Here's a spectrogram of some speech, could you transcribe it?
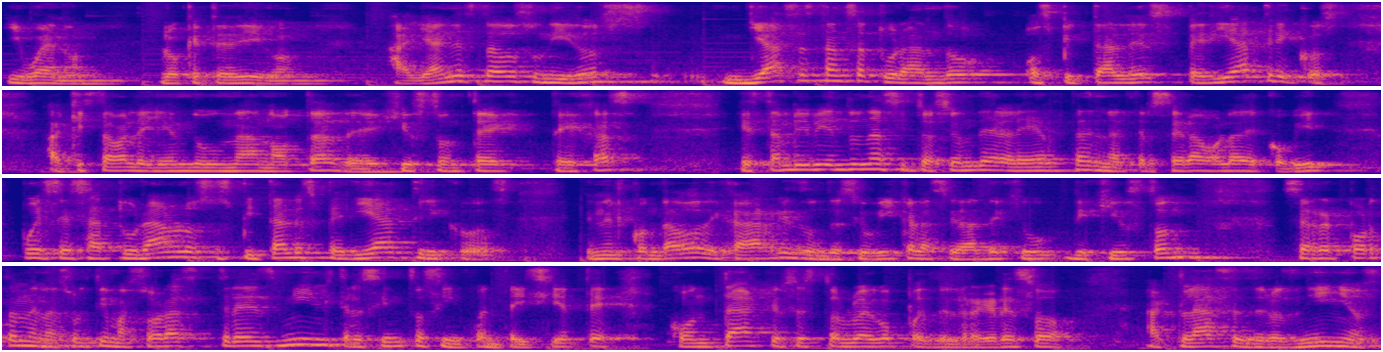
Y bueno, lo que te digo, Allá en Estados Unidos ya se están saturando hospitales pediátricos. Aquí estaba leyendo una nota de Houston, Texas. Están viviendo una situación de alerta en la tercera ola de COVID, pues se saturaron los hospitales pediátricos. En el condado de Harris, donde se ubica la ciudad de Houston, se reportan en las últimas horas 3.357 contagios. Esto luego pues del regreso a clases de los niños.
